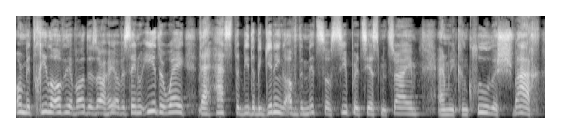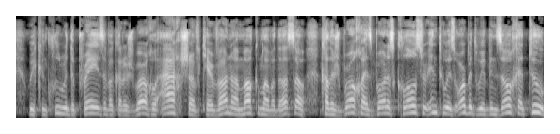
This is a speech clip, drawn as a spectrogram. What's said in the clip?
or Mitchila of the Avodah Zarah Either way, that has to be the beginning of the mitzvah of Sipur Tzias Mitzrayim, and we conclude with Shvach. We conclude with the praise of Hakadosh Baruch Hu. Achshav Kervana Amakim Lavadaso. Kadosh Baruch Hu has brought us closer into His orbit. We have been zochet to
